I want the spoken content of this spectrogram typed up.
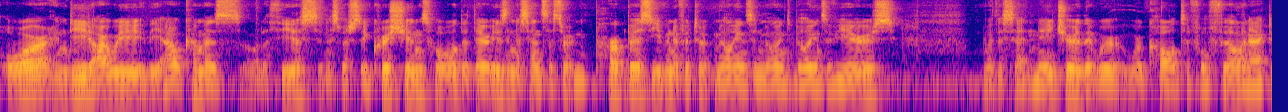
Or indeed, are we the outcome, as a lot of theists and especially Christians hold, that there is, in a sense, a certain purpose, even if it took millions and millions, billions of years? With a set nature that we're, we're called to fulfill and act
